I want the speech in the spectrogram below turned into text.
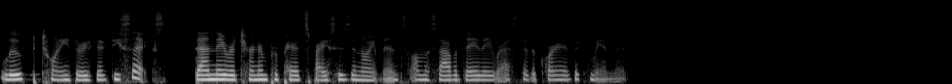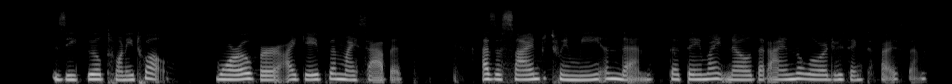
Luke 23:56 Then they returned and prepared spices and ointments. On the Sabbath day they rested according to the commandment. Ezekiel 20:12 Moreover I gave them my Sabbaths as a sign between me and them that they might know that I am the Lord who sanctifies them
